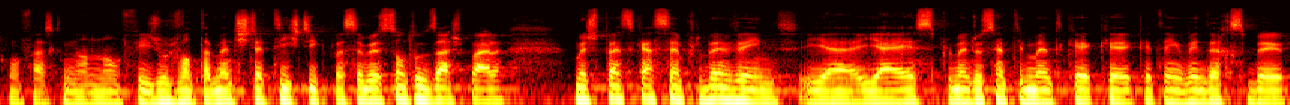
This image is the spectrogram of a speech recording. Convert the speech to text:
confesso que não, não fiz o levantamento estatístico para saber se estão todos à espera, mas penso que é sempre bem-vindo e é, e é esse, pelo menos, o sentimento que, que, que tenho vindo a receber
